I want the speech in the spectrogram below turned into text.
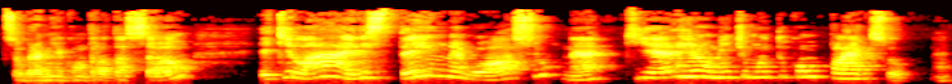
sobre a minha contratação, e que lá eles têm um negócio, né? Que é realmente muito complexo. Né?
